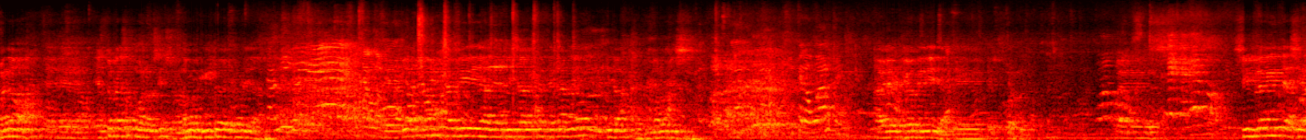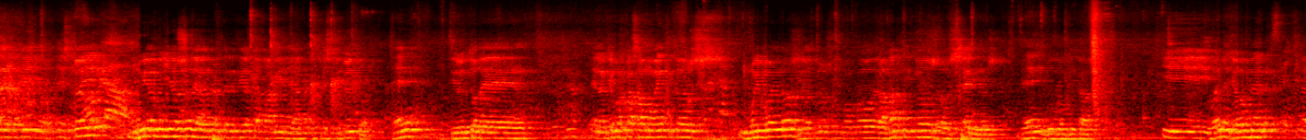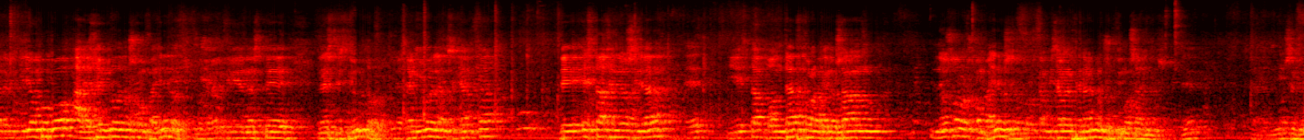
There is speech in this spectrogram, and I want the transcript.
Bueno, eh, esto me hace como los Simpsons, ¿no? Un poquito de gloria. Había pasado mucha envidia de pisar este escenario y mira, final lo piso. Que lo guarden. A ver, ¿qué os diría? Que, que es fuerte. Pues, simplemente así de sencillo. Estoy muy orgulloso de haber pertenecido a esta familia, a nuestro instituto. ¿eh? Instituto de, en el que hemos pasado momentos muy buenos y otros un poco dramáticos o serios, ¿eh? muy complicados. Y bueno, yo me, me remitiría un poco al ejemplo de los compañeros, lo que he recibido en este, este instituto. El ejemplo de la enseñanza de esta generosidad ¿eh? y esta bondad con la que nos han, no solo los compañeros, sino todos los que han pisado el escenario en los últimos años. ¿eh? O sea, no sé qué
